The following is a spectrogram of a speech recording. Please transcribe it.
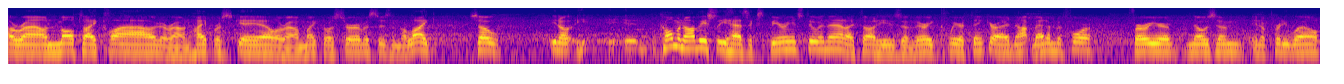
around multi-cloud, around hyperscale, around microservices and the like. So you know, he, he, Coleman obviously has experience doing that. I thought he was a very clear thinker. I had not met him before. Furrier knows him you know, pretty well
